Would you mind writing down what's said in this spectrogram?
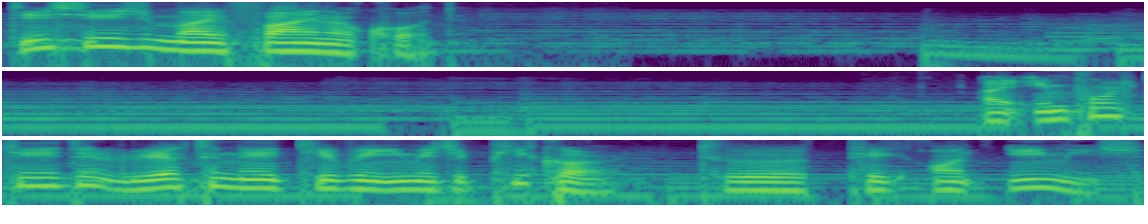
This is my final code. I imported React Native image picker to pick an image.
